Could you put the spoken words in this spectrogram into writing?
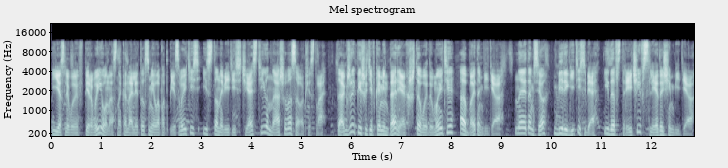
Если вы впервые у нас на канале, то смело подписывайтесь и становитесь частью нашего сообщества. Также пишите в комментариях, что вы думаете об этом видео. На этом все, берегите себя и до встречи в следующем видео.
